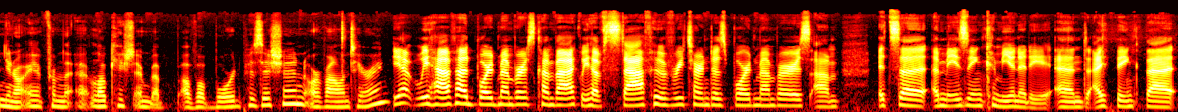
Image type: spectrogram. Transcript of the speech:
you know from the uh, location of a board position or volunteering? Yep, we have had board members come back. We have staff who have returned as board members. Um, it's an amazing community, and I think that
